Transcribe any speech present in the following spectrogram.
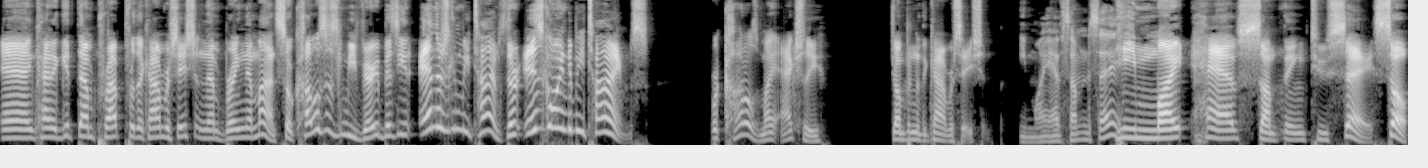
and kind of get them prepped for the conversation and then bring them on. So Cuddles is going to be very busy, and there's going to be times, there is going to be times where Cuddles might actually jump into the conversation. He might have something to say. He might have something to say. So,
